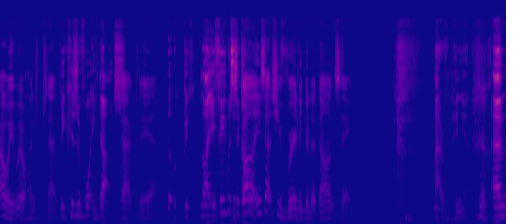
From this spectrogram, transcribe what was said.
Oh, he will, hundred percent. because of what he does. Exactly. Yeah. Be- Like if he was He's, to go, he's actually really good at dancing. matter of opinion. um,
